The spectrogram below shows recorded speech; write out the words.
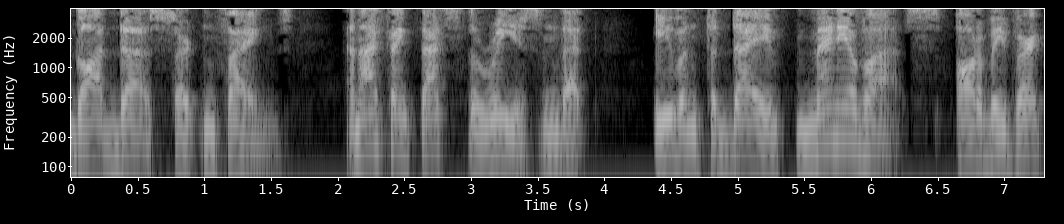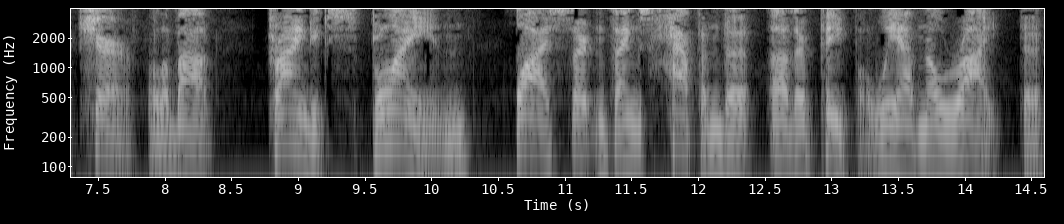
God does certain things. And I think that's the reason that even today, many of us ought to be very careful about trying to explain why certain things happen to other people. We have no right to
